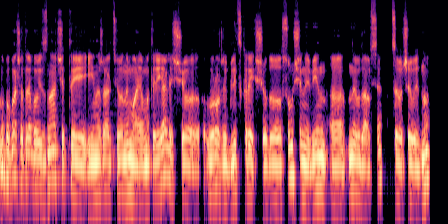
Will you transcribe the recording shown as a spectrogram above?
Ну, по-перше, треба відзначити, і на жаль, цього немає в матеріалі. Що ворожий бліцкриг щодо Сумщини він е, не вдався. Це очевидно.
